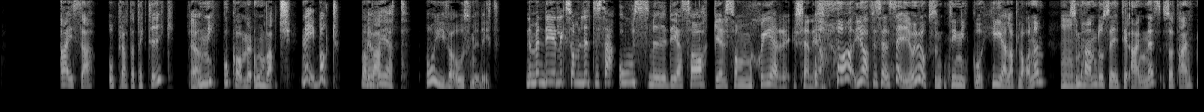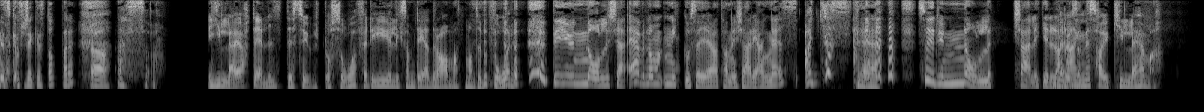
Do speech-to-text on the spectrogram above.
Aisa och pratar taktik. Ja. Nico kommer och hon bara, nej bort. Man jag bara, vet. oj vad osmidigt. Nej men det är liksom lite så osmidiga saker som sker känner jag. Ja, ja för sen säger hon ju också till Nico hela planen mm. som han då säger till Agnes så att Agnes ska försöka stoppa det. Ja. Alltså. Jag gillar ju att det är lite surt och så för det är ju liksom det dramat man typ får. det är ju noll kär, även om Nico säger att han är kär i Agnes. Ja ah, just det! så är det ju noll kärlek i det där Men huset. Agnes har ju kille hemma.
